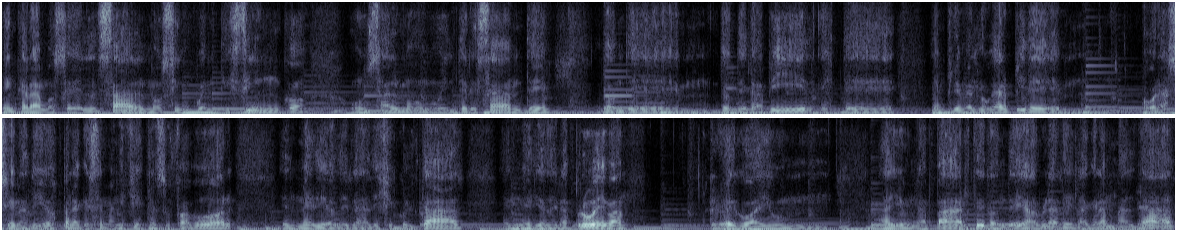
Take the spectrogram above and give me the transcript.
encaramos el Salmo 55, un salmo muy interesante, donde, donde David, este, en primer lugar, pide mm, oración a Dios para que se manifieste su favor en medio de la dificultad, en medio de la prueba. Luego hay, un, hay una parte donde habla de la gran maldad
